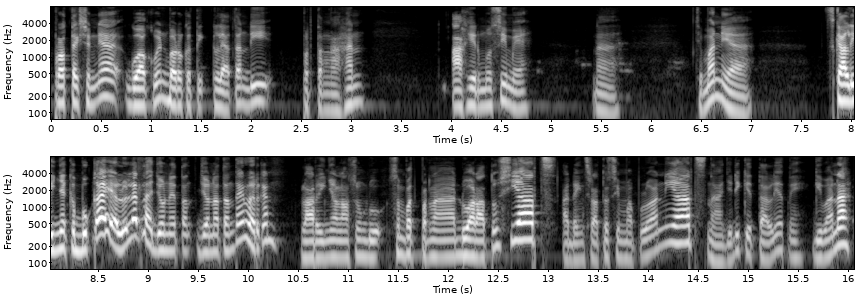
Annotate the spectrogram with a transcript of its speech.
protectionnya gua akuin baru ketik kelihatan di pertengahan akhir musim ya nah cuman ya sekalinya kebuka ya lu lihat lah Jonathan Jonathan Taylor kan. Larinya langsung du, sempat pernah 200 yards ada yang 150-an yards. Nah jadi kita lihat nih gimana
